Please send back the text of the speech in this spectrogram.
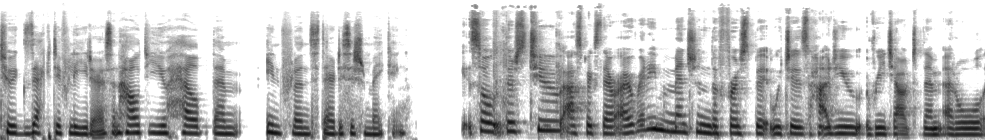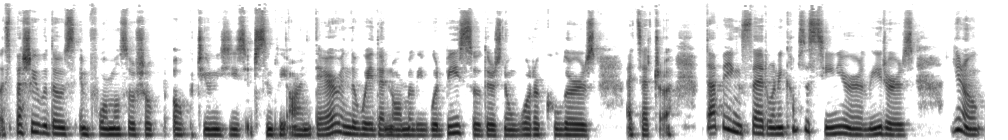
to executive leaders and how do you help them influence their decision making? So there's two aspects there. I already mentioned the first bit, which is how do you reach out to them at all, especially with those informal social opportunities that simply aren't there in the way that normally would be. So there's no water coolers, etc. That being said, when it comes to senior leaders, you know,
